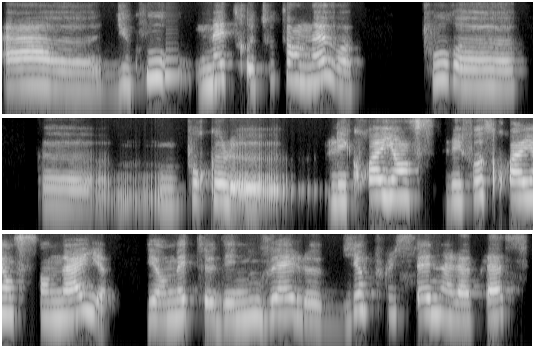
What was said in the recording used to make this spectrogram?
à, euh, du coup, mettre tout en œuvre pour, euh, que les croyances, les fausses croyances s'en aillent et en mettre des nouvelles bien plus saines à la place.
